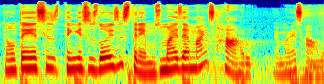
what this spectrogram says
Então tem esses, tem esses dois extremos, mas é mais raro, é mais raro.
